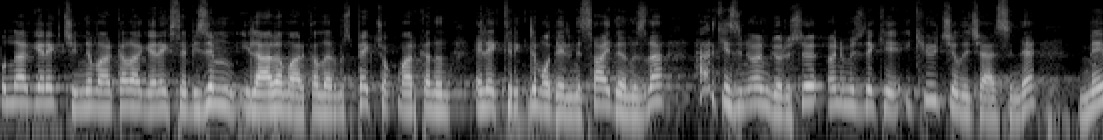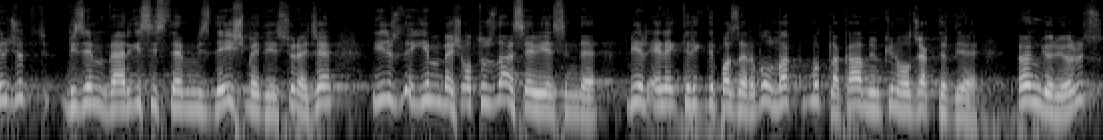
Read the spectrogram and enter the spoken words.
bunlar gerek Çinli markalar gerekse bizim ilave markalarımız pek çok markanın elektrikli modelini saydığınızda herkesin öngörüsü önümüzdeki 2-3 yıl içerisinde mevcut bizim vergi sistemimiz değişmediği sürece %25-30'lar seviyesinde bir elektrikli pazarı bulmak mutlaka mümkün olacaktır diye öngörüyoruz.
